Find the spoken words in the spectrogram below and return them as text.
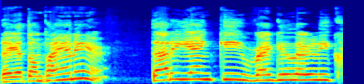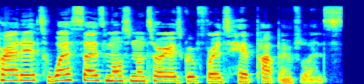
Reggaeton pioneer. Daddy Yankee regularly credits West Side's most notorious group for its hip hop influence.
